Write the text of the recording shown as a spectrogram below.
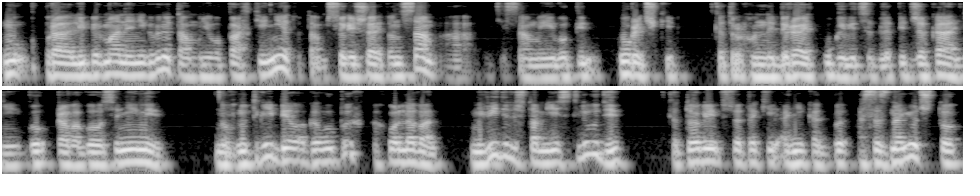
ну, про Либермана я не говорю, там у него партии нету, там все решает он сам, а эти самые его курочки, которых он набирает пуговицы для пиджака, они права голоса не имеют. Но внутри бело-голубых, Кахоль-Лаван, мы видели, что там есть люди, которые все-таки, они как бы осознают, что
